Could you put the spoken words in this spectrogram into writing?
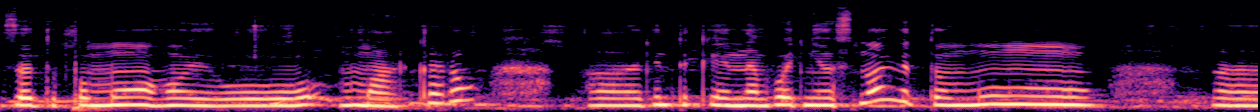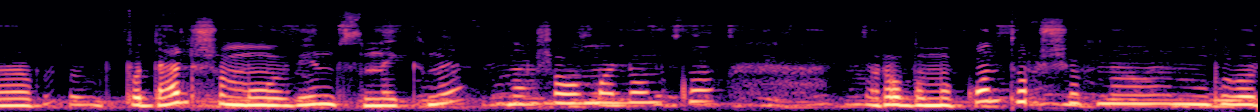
за допомогою маркеру. Е, він такий на водній основі, тому е, в подальшому він зникне нашого малюнку. Робимо контур, щоб нам було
